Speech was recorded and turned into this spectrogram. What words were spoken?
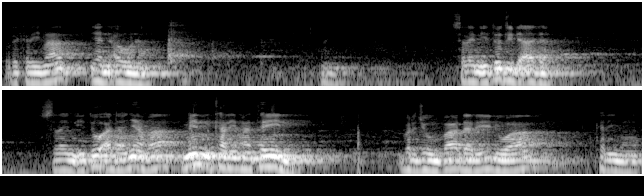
Pada kalimat yan auna. Selain itu tidak ada. Selain itu adanya apa? Min kalimatain berjumpa dari dua kalimat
